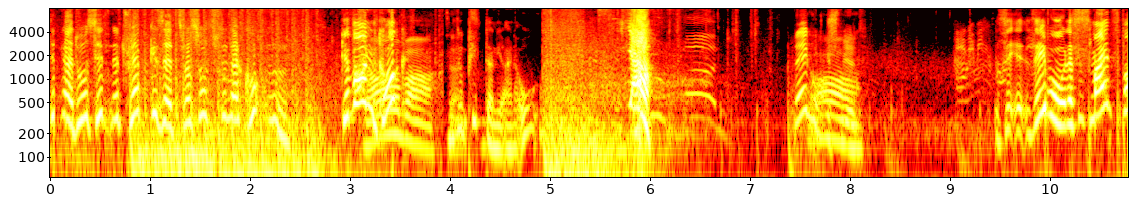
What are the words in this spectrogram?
Digga, du hast hinten eine Trap gesetzt. Was sollst du denn da gucken? Gewonnen, guck. Sauber. Wieso piept da nie einer? Oh. Ja! Sehr gut Oh. gespielt. Se Sebo, das ist mein Spot.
